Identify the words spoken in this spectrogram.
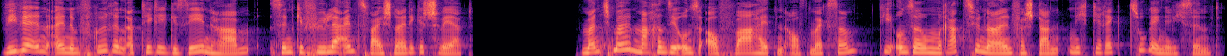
Wie wir in einem früheren Artikel gesehen haben, sind Gefühle ein zweischneidiges Schwert. Manchmal machen sie uns auf Wahrheiten aufmerksam, die unserem rationalen Verstand nicht direkt zugänglich sind.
